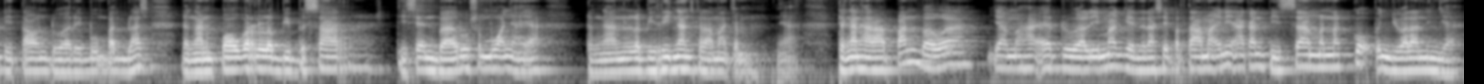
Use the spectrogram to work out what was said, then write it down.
di tahun 2014 dengan power lebih besar, desain baru semuanya ya, dengan lebih ringan segala macam ya. Dengan harapan bahwa Yamaha R25 generasi pertama ini akan bisa menekuk penjualan Ninja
